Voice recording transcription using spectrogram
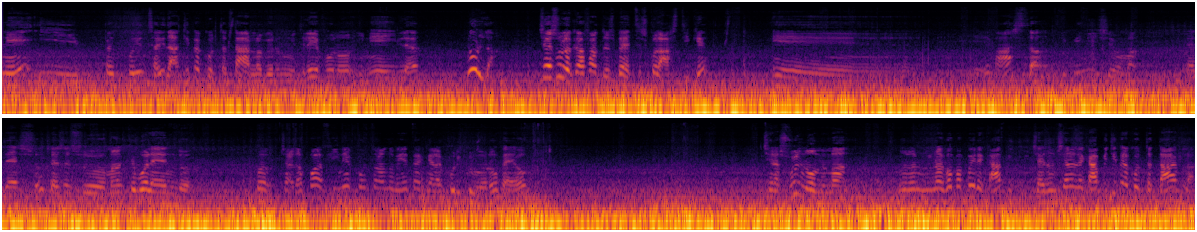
né i potenziali dati per contattarla, ovvero di telefono, email, nulla. C'era solo che aveva fatto le esperienze scolastiche e, e basta. E quindi dicevo, ma adesso? Cioè, senso, ma anche volendo, cioè dopo alla fine controllando bene perché era il curriculum europeo, c'era solo il nome, ma non, non avevo proprio i recapiti, cioè non c'erano recapiti per contattarla.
